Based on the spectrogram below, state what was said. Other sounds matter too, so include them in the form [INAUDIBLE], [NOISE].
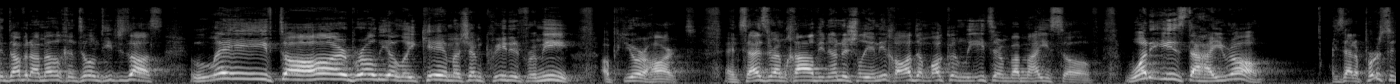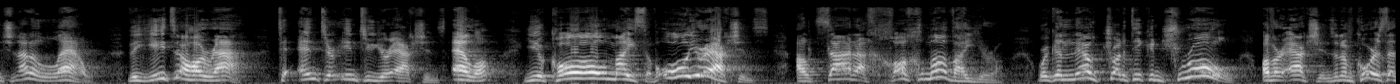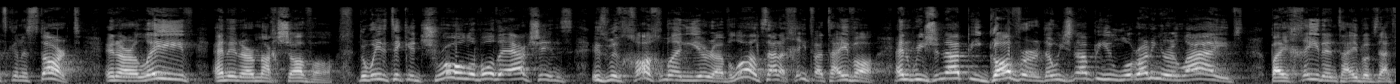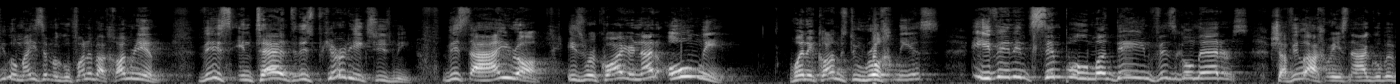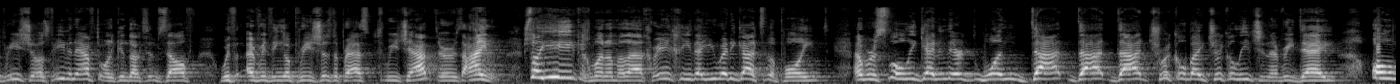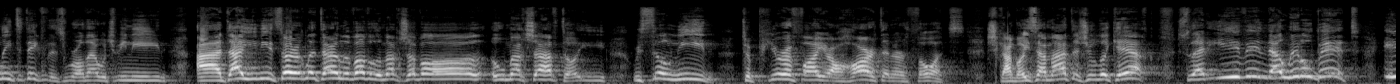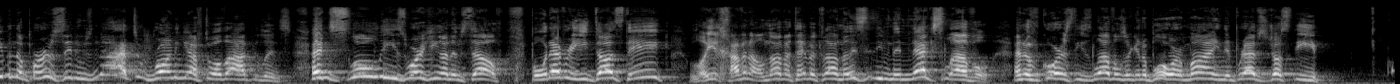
in David HaMelech until him teaches us, Lave tahar brali aloikim, Hashem created for me a pure heart. And says Ramchal, What is Tahira? Is that a person should not allow the Yetzer Hara to enter into your actions. Ella, you call mice of all your actions. Al chachma vayira. We're going to now try to take control of our actions. And of course, that's going to start in our lave and in our machshava. The way to take control of all the actions is with chachma and yirav. And we should not be governed, and we should not be running our lives by chet and taivav. This intent, this purity, excuse me, this tahira is required not only when it comes to ruchnias, even in simple, mundane, physical matters. Even after one conducts himself with everything apprecious the past three chapters, that you already got to the point, and we're slowly getting there one dot, dot, dot, trickle by trickle each and every day, only to take from this world that which we need. We still need to purify our heart and our thoughts. So that even that little bit, even the person who's not running after all the opulence, and slowly he's working on himself, but whatever he does take, now this is even the next level. And of course, these levels are going to blow our mind, and perhaps just the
